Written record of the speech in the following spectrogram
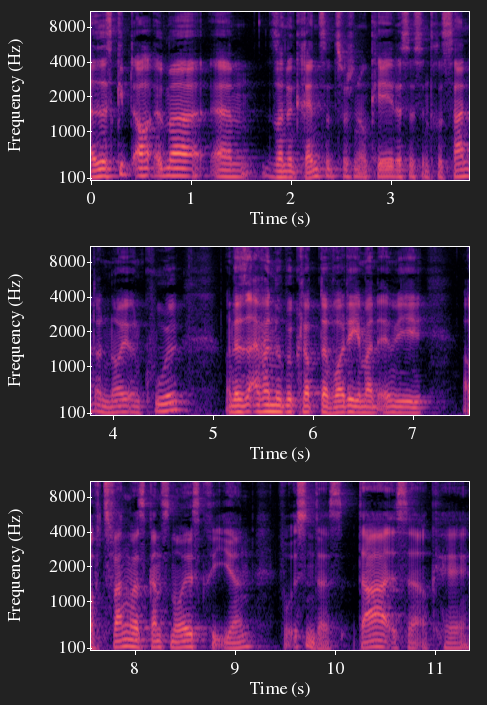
also es gibt auch immer ähm, so eine Grenze zwischen, okay, das ist interessant und neu und cool. Und das ist einfach nur bekloppt, da wollte jemand irgendwie auf Zwang was ganz Neues kreieren. Wo ist denn das? Da ist er, okay.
